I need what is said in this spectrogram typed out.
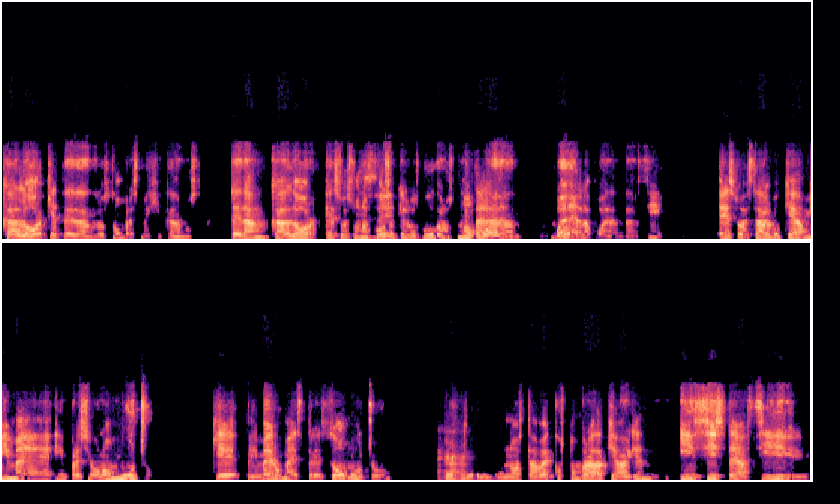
calor que te dan los hombres mexicanos. Te dan calor. Eso es una Sí. cosa que los búlgaros no No te la pueden, dan. No pueden. te la pueden dar, sí. Eso es algo que a mí me impresionó mucho, que primero me estresó mucho porque no estaba acostumbrada que alguien insiste así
